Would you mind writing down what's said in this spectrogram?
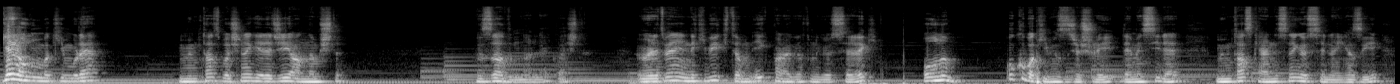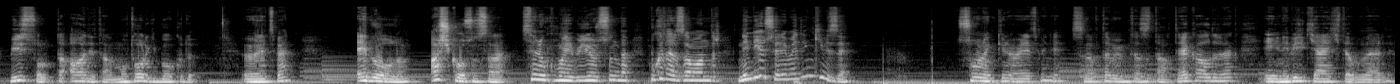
gel oğlum bakayım buraya. Mümtaz başına geleceği anlamıştı. Hızlı adımlarla yaklaştı. Öğretmen elindeki bir kitabın ilk paragrafını göstererek oğlum oku bakayım hızlıca şurayı demesiyle Mümtaz kendisine gösterilen yazıyı bir solukta adeta motor gibi okudu. Öğretmen Ebe oğlum aşk olsun sana sen okumayı biliyorsun da bu kadar zamandır ne diye söylemedin ki bize? Sonraki gün öğretmeni sınıfta Mümtaz'ı tahtaya kaldırarak eline bir hikaye kitabı verdi.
